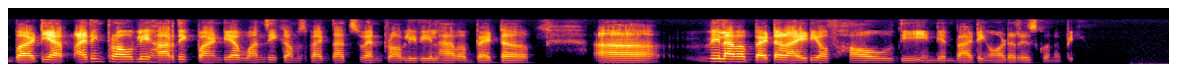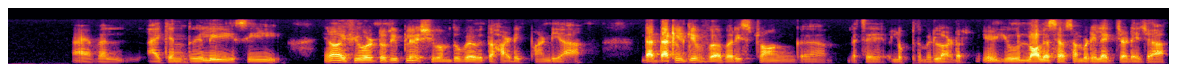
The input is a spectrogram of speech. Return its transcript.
But yeah, I think probably Hardik Pandya once he comes back, that's when probably we'll have a better uh, we'll have a better idea of how the Indian batting order is going to be. I well, I can really see, you know, if you were to replace Shivam Dube with the Hardik Pandya, that that will give a very strong, uh, let's say, look to the middle order. You, you always have somebody like Jadeja,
